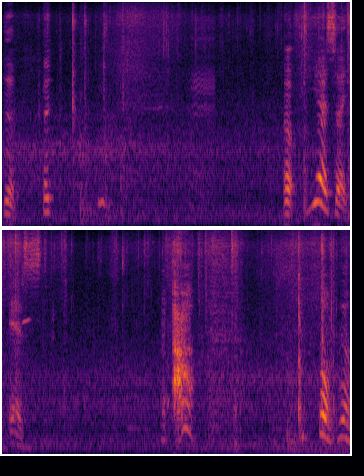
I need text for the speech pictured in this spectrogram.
Yeah. Oh, yes, I is. Ah! Oh, no.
